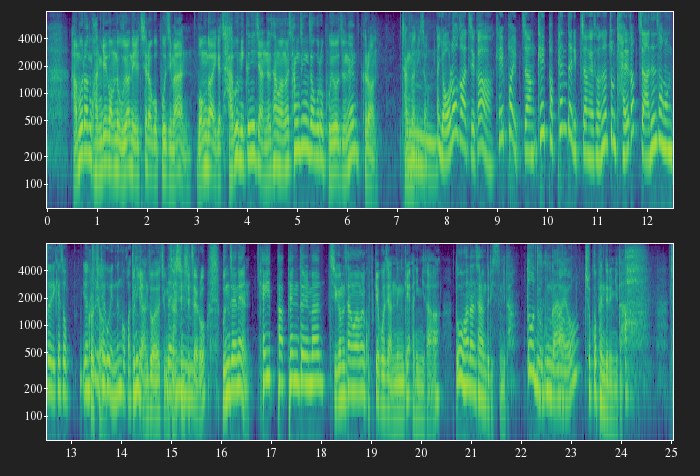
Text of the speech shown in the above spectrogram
아무런 관계가 없는 우연의 일치라고 보지만 뭔가 이게 잡음이 끊이지 않는 상황을 상징적으로 보여주는 그런 장면이죠. 음. 여러 가지가 케이팝 입장, 케이팝 팬들 입장에서는 좀 달갑지 않은 상황들이 계속 연출이 그렇죠. 되고 있는 것 같아요. 분위기 안 좋아요 지금 네. 사실 음. 실제로 문제는 K-팝 팬들만 지금 상황을 곱게 보지 않는 게 아닙니다. 또 화난 사람들이 있습니다. 또 누군가요? 축구 팬들입니다.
